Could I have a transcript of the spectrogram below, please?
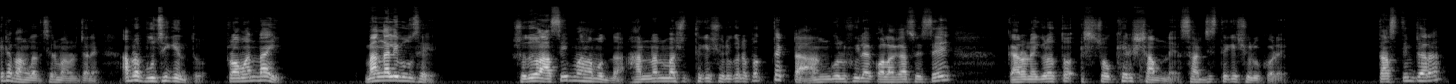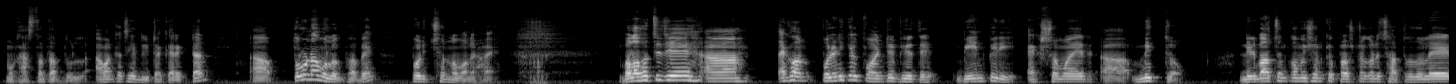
এটা বাংলাদেশের মানুষ জানে। আমরা বুঝি কিন্তু, প্রমাণ নাই। বাঙালি বুঝে। শুধু আসিফ মাহমুদ না, হান্নান মাসুদ থেকে শুরু করে প্রত্যেকটা আঙ্গুল ফুলা কলা গাছ হয়েছে কারণ এগুলো তো চোখের সামনে সার্জিস থেকে শুরু করে। তাসনিম যারা এবং হাসনাত আবদুল্লাহ, আমার কাছে এই দুইটা ক্যারেক্টার তুলনামূলকভাবে পরিচ্ছন্ন মনে হয়। বলা হচ্ছে যে এখন পলিটিক্যাল পয়েন্ট অফ ভিউতে বিএনপিরই এক সময়ের মিত্র। নির্বাচন কমিশনকে প্রশ্ন করে ছাত্রদলের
